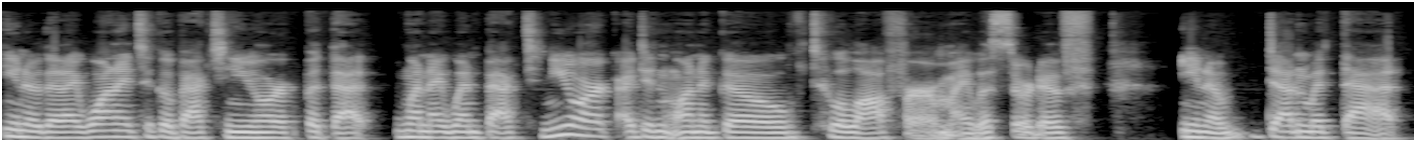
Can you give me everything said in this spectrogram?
you know, that I wanted to go back to New York, but that when I went back to New York, I didn't want to go to a law firm. I was sort of you know done with that.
